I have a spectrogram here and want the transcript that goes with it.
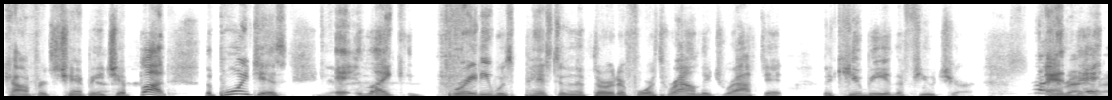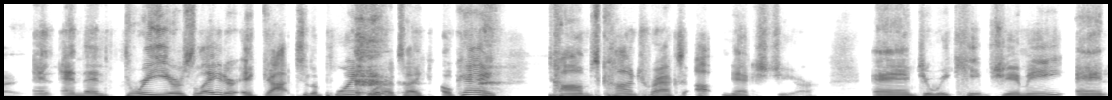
conference championship. But the point is, Yeah. it, like Brady was pissed in the third or fourth round. They drafted the QB of the future, right, and right, then- right. and and then three years later, it got to the point where it's like, okay. Tom's contract's up next year, and do we keep Jimmy? And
